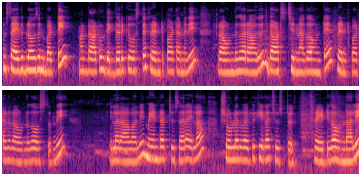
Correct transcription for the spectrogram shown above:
మన సైజ్ బ్లౌజ్ని బట్టి మన డాటులు దగ్గరికి వస్తే ఫ్రంట్ పార్ట్ అనేది రౌండ్గా రాదు. డాట్స్ చిన్నగా ఉంటే ఫ్రంట్ పార్ట్ అనేది రౌండ్గా వస్తుంది. ఇలా రావాలి. మెయిన్ డాట్ చూసారా? ఇలా షోల్డర్ వైపుకి ఇలా చూస్తూ స్ట్రైట్గా ఉండాలి.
